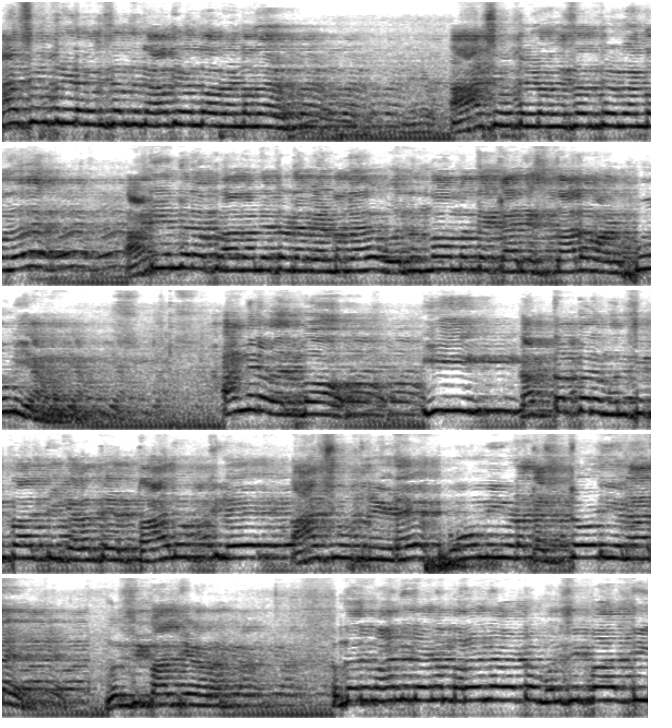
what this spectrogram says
ആശുപത്രിയുടെ വികസനത്തിന് ആദ്യം എന്താ വേണ്ടത്? ആശുപത്രിയുടെ വികസനത്തിന് വേണ്ടത് അടിയന്തര പ്രാധാന്യത്തോടെ വേണ്ടത് ഒന്നാമത്തെ കാര്യം സ്ഥലമാണ് ഭൂമിയാണ്. അങ്ങനെ വരുമ്പോ ഈ കട്ടപ്പന മുനിസിപ്പാലിറ്റിക്കകത്തെ താലൂക്കിലെ ആശുപത്രിയുടെ ഭൂമിയുടെ കസ്റ്റോഡിയൻ ആര്? മുനിസിപ്പാലിറ്റിയാണ്. എന്നൊരു മാന്യദേഹം പറയുന്ന കേട്ടോ മുനിസിപ്പാലിറ്റി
